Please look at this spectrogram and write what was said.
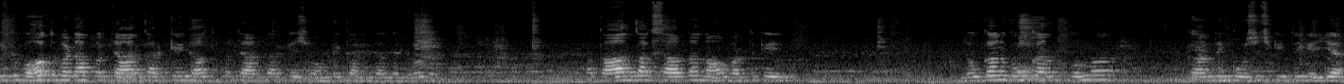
ਇੱਕ ਬਹੁਤ ਵੱਡਾ ਪ੍ਰਚਾਰ ਕਰਕੇ, ਗਲਤ ਪ੍ਰਚਾਰ ਕਰਕੇ ਸ਼੍ਰੋਮਣੀ ਅਕਾਲੀ ਦਲ ਦੇ ਵਿਰੁੱਧ ਅਕਾਲ ਤਖਤ ਸਾਹਿਬ ਦਾ ਨਾਮ ਵਰਤ ਕੇ ਲੋਕਾਂ ਨੂੰ ਗੁੰਮ ਕਰਨ ਗੁੰਮ ਕਰਨ ਦੀ ਕੋਸ਼ਿਸ਼ ਕੀਤੀ ਗਈ ਹੈ।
